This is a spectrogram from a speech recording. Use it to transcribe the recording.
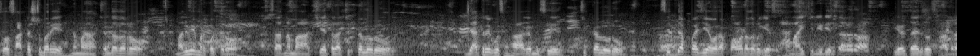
ಸೊ ಸಾಕಷ್ಟು ಬಾರಿ ನಮ್ಮ ಚಂದದವರು ಮನವಿ ಮಾಡ್ಕೊತಿರೋ ಸರ್, ನಮ್ಮ ಕ್ಷೇತ್ರ ಚಿಕ್ಕಲ್ಲೂರು ಜಾತ್ರೆಗೂ ಸಹ ಆಗಮಿಸಿ ಚಿಕ್ಕಲ್ಲೂರು ಸಿದ್ದಪ್ಪಾಜಿಯವರ ಪವಾಡದ ಬಗ್ಗೆ ಸಹ ಮಾಹಿತಿ ನೀಡಿ ಅಂತ ಹೇಳ್ತಾ ಇದ್ರು. ಸಹ ಅದರ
